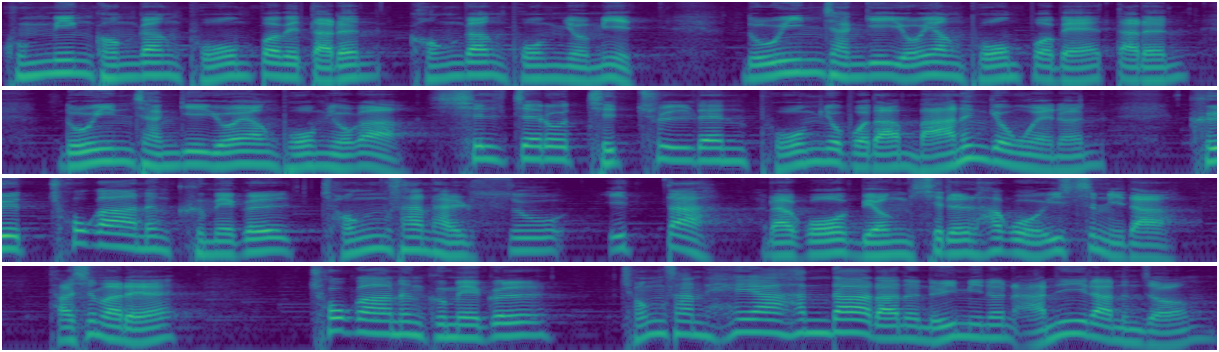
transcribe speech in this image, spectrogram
국민건강보험법에 따른 건강보험료 및 노인장기요양보험법에 따른 노인장기요양보험료가 실제로 지출된 보험료보다 많은 경우에는 그 초과하는 금액을 정산할 수 있다라고 명시를 하고 있습니다. 다시 말해 초과하는 금액을 정산해야 한다라는 의미는 아니라는 점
